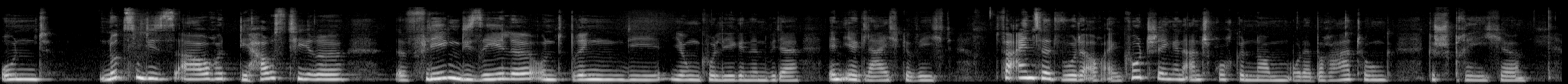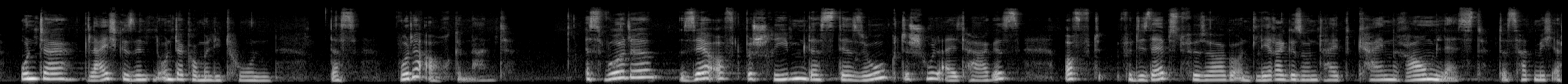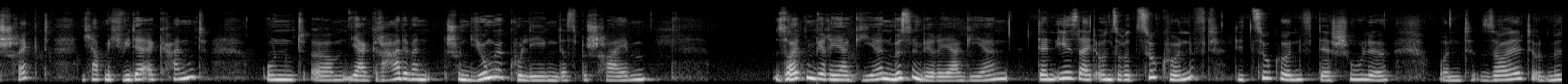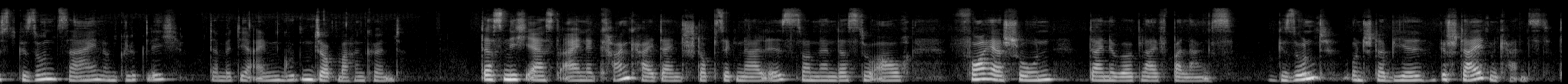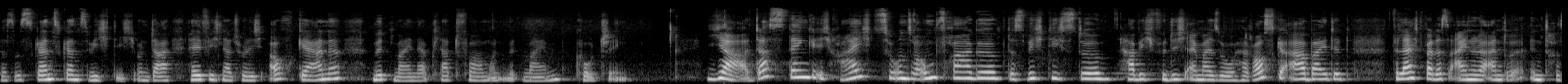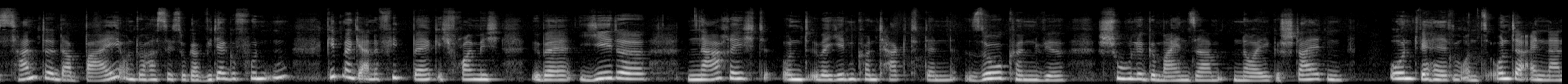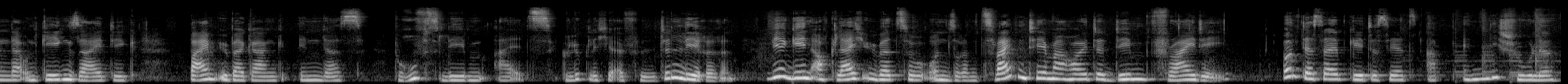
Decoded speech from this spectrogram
und nutzen dieses auch. Die Haustiere äh, pflegen die Seele und bringen die jungen Kolleginnen wieder in ihr Gleichgewicht. Vereinzelt wurde auch ein Coaching in Anspruch genommen oder Beratung, Gespräche unter Gleichgesinnten, unter Kommilitonen. Das wurde auch genannt. Es wurde sehr oft beschrieben, dass der Sog des Schulalltages oft für die Selbstfürsorge und Lehrergesundheit keinen Raum lässt. Das hat mich erschreckt. Ich habe mich wiedererkannt. Und ähm, ja, gerade wenn schon junge Kollegen das beschreiben, sollten wir reagieren, müssen wir reagieren, denn ihr seid unsere Zukunft, die Zukunft der Schule und sollt und müsst gesund sein und glücklich, damit ihr einen guten Job machen könnt. Dass nicht erst eine Krankheit dein Stoppsignal ist, sondern dass du auch vorher schon deine Work-Life-Balance gesund und stabil gestalten kannst. Das ist ganz, ganz wichtig. Und da helfe ich natürlich auch gerne mit meiner Plattform und mit meinem Coaching. Ja, das denke ich reicht zu unserer Umfrage. Das Wichtigste habe ich für dich einmal so herausgearbeitet. Vielleicht war das ein oder andere Interessante dabei und du hast dich sogar wiedergefunden. Gib mir gerne Feedback. Ich freue mich über jede Nachricht und über jeden Kontakt, denn so können wir Schule gemeinsam neu gestalten und wir helfen uns untereinander und gegenseitig beim Übergang in das Berufsleben als glückliche, erfüllte Lehrerin. Wir gehen auch gleich über zu unserem zweiten Thema heute, dem Friday. Und deshalb geht es jetzt ab in die Schule.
